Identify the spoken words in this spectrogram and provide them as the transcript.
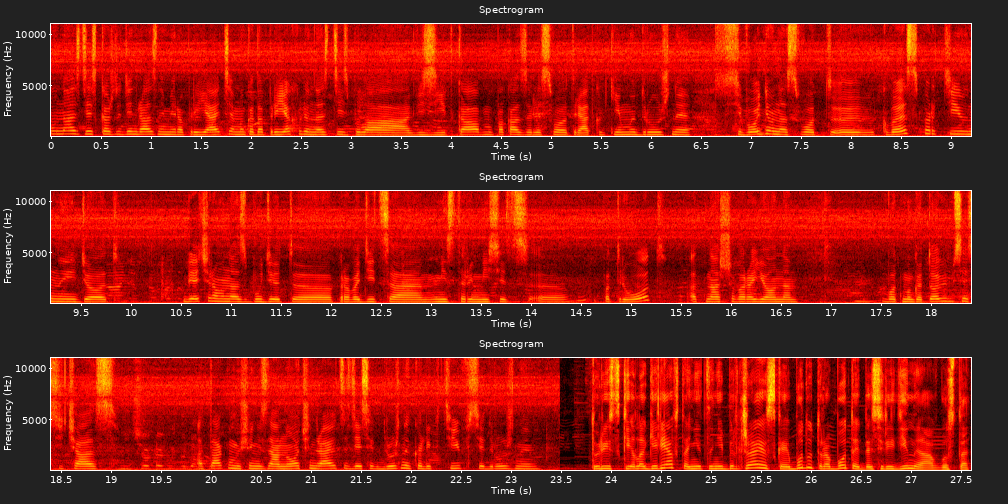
У нас здесь каждый день разные мероприятия. Мы когда приехали, у нас здесь была визитка, мы показывали свой отряд, какие мы дружные. Сегодня у нас вот э, квест спортивный идет. Вечером у нас будет э, проводиться мистер и миссис э, Патриот от нашего района. Вот мы готовимся сейчас. А так мы еще не знаем, но очень нравится здесь их дружный коллектив, все дружные. Туристские лагеря в станице Неберджаевской будут работать до середины августа.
